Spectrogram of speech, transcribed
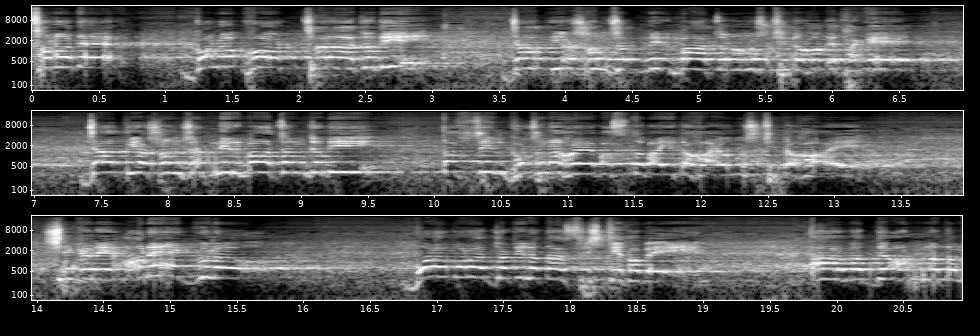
সনদের গণভোট ছাড়া যদি জাতীয় সংসদ নির্বাচন অনুষ্ঠিত হতে থাকে, জাতীয় সংসদ নির্বাচন যদি তফসিল ঘোষণা হয়ে বাস্তবায়িত হয়, অনুষ্ঠিত হয়, সেখানে অনেকগুলো বড় বড় জটিলতার সৃষ্টি হবে। তার মধ্যে অন্যতম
